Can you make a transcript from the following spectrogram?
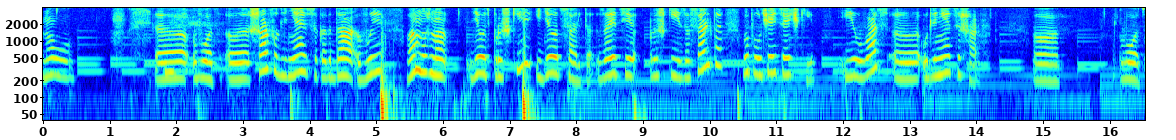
Ну, Э, вот. Э, шарф удлиняется, когда вы... Вам нужно делать прыжки и делать сальто. За эти прыжки и за сальто вы получаете очки. И у вас э, удлиняется шарф. Вот.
